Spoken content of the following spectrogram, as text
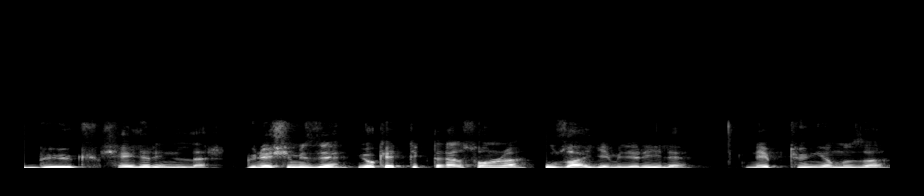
büyük şeyler indiler. Güneşimizi yok ettikten sonra uzay gemileriyle Neptünya'mıza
